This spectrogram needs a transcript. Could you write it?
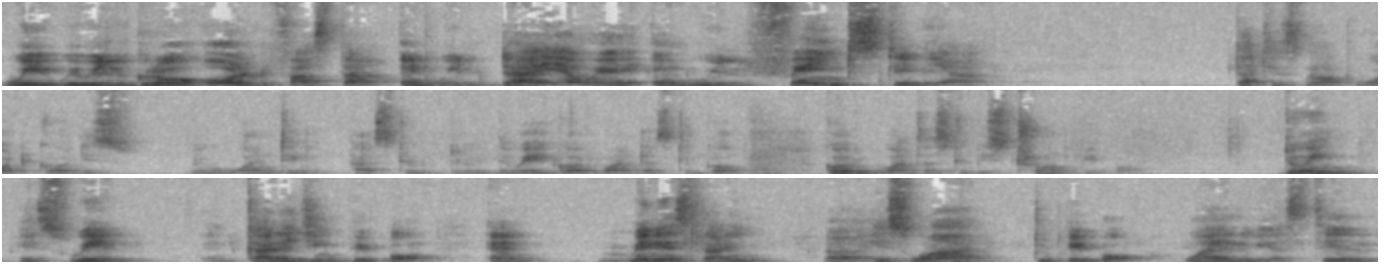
we, we will grow old faster and we'll die away and we'll faint still young. That is not what God is wanting us to do, the way God wants us to go. God would want us to be strong people, doing His will, encouraging people, and ministering uh, His word to people while we are still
